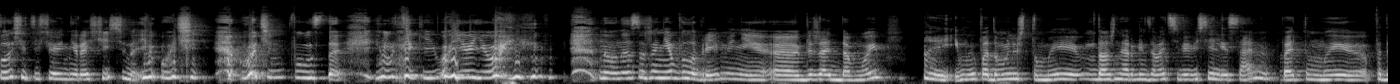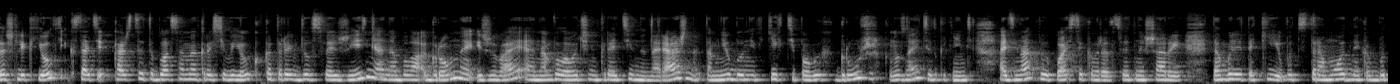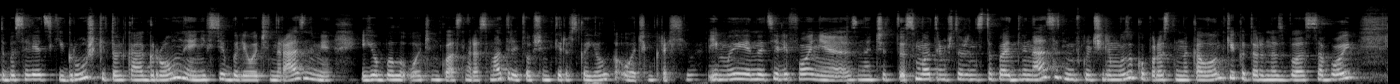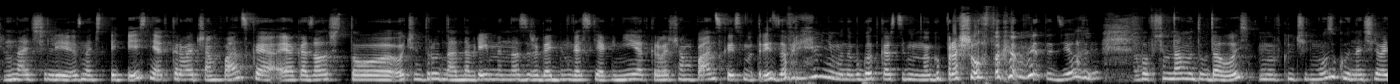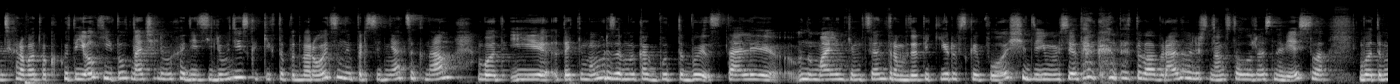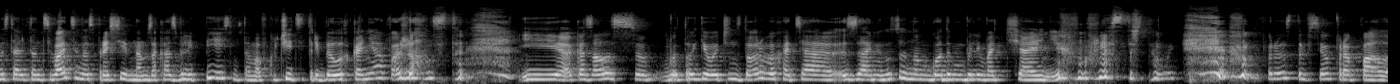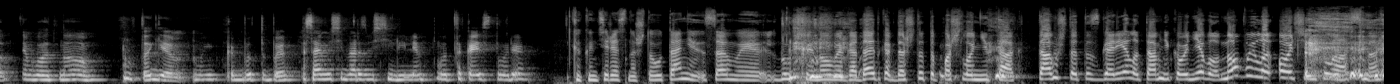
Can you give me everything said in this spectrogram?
площадь еще и не расчищена, и очень, очень пусто. И мы такие, ой-ой-ой. Но у нас уже не было времени э, бежать домой. И мы подумали, что мы должны организовать себе веселье сами, поэтому мы подошли к елке. Кстати, кажется, это была самая красивая елка, которую я видела в своей жизни. Она была огромная и живая, и она была очень креативно наряжена. Там не было никаких типовых игрушек, ну, знаете, это какие-нибудь одинаковые пластиковые разноцветные шары. Там были такие вот старомодные, как будто бы советские игрушки, только огромные, они все были очень разными. Ее было очень классно рассматривать. В общем, кировская елка очень красивая. И мы на телефоне, значит, смотрим, что же наступает 12, мы включили музыку, музыку просто на колонке, которая у нас была с собой. Начали, значит, петь песни, открывать шампанское, и оказалось, что очень трудно одновременно зажигать бенгальские огни, открывать шампанское и смотреть за временем. И Новый год, кажется, немного прошел, пока мы это делали. В общем, нам это удалось. Мы включили музыку и начали водить хоровод вокруг какой-то елки, и тут начали выходить люди из каких-то подворотен и присоединяться к нам. Вот, и таким образом мы как будто бы стали ну, маленьким центром вот этой Кировской площади, и мы все так от этого обрадовались, что нам стало ужасно весело. Вот, и мы стали танцевать, и нас просили, нам заказывали песни, там, а включите «Три белых коня», пожалуйста. И оказалось в итоге очень здорово, хотя за минуту Нового года мы были в отчаянии, просто что мы просто все пропало. Вот, но в итоге мы как будто бы сами себя развеселили. Вот такая история. Как интересно, что у Тани самые лучшие новые года это когда что-то пошло не так. Там что-то сгорело, там никого не было, но было очень классно.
